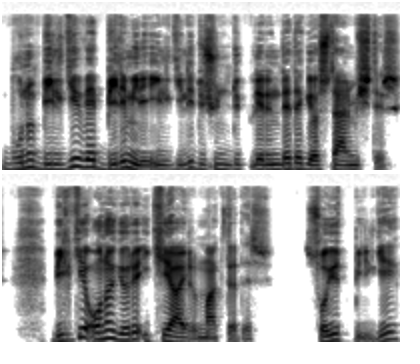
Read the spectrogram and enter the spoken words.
bunu bilgi ve bilim ile ilgili düşündüklerinde de göstermiştir. Bilgi ona göre ikiye ayrılmaktadır. Soyut bilgi,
